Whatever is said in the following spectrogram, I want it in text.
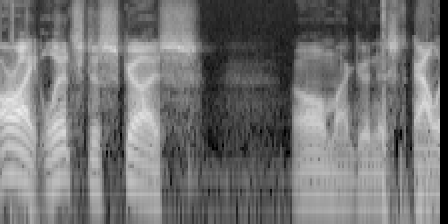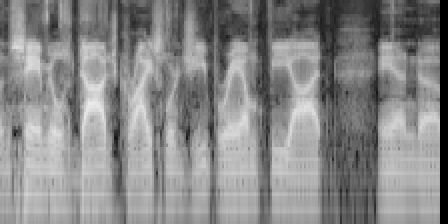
All right, let's discuss. Oh my goodness, Allen Samuels, Dodge, Chrysler, Jeep, Ram, Fiat, and uh,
